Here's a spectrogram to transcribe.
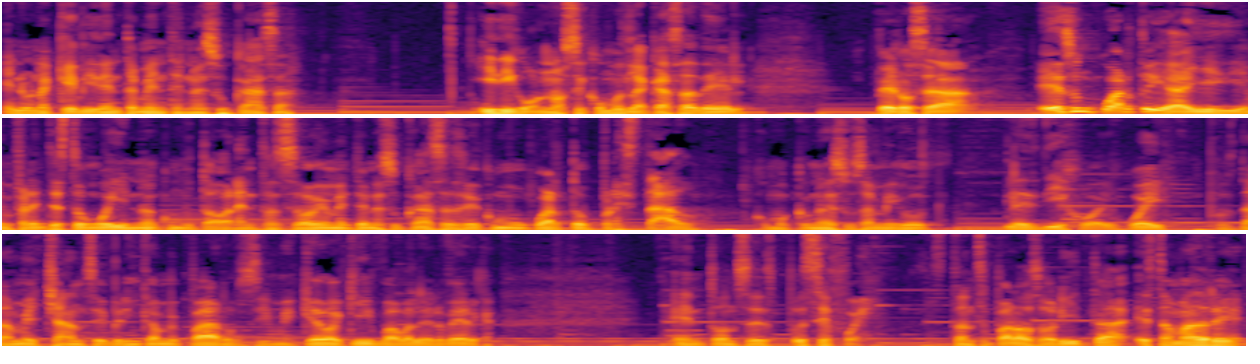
en una que evidentemente no es su casa. Y digo, no sé cómo es la casa de él. Pero, o sea, es un cuarto y ahí enfrente está un güey en una computadora. Entonces, obviamente, no es su casa, se ve como un cuarto prestado. Como que uno de sus amigos les dijo, güey, pues dame chance, bríncame paro. Si me quedo aquí, va a valer verga. Entonces, pues se fue. Están separados ahorita. Esta madre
